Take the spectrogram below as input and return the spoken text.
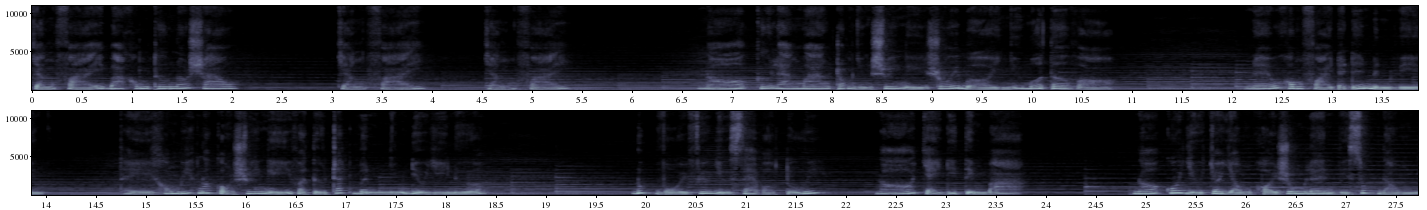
Chẳng phải ba không thương nó sao? Chẳng phải chẳng phải. Nó cứ lan man trong những suy nghĩ rối bời như mớ tơ vò. Nếu không phải đã đến bệnh viện thì không biết nó còn suy nghĩ và tự trách mình những điều gì nữa. Đúc vội phiếu giữ xe vào túi. Nó chạy đi tìm ba. Nó cố giữ cho giọng khỏi rung lên vì xúc động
